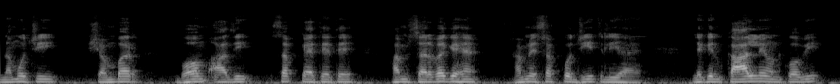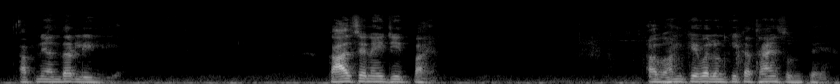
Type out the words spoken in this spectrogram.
नमुची, शंबर, भौम आदि सब कहते थे, हम सर्वज्ञ हैं, हमने सबको जीत लिया है, लेकिन काल ने उनको भी अपने अंदर ली लिया। काल से नहीं जीत पाए। अब हम केवल उनकी कथाएँ सुनते हैं।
